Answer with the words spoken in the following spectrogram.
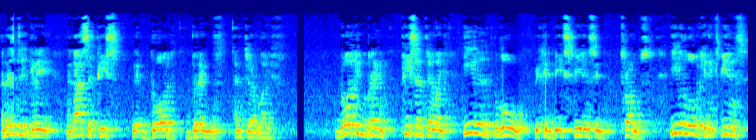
And isn't it great that that's the peace that God brings into our life? God can bring peace into life even though we can be experiencing troubles. even though we can experience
